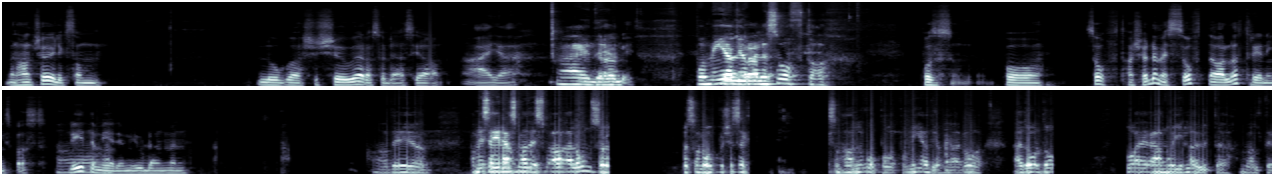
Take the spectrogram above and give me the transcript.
Men han kör ju liksom låga 27 och sådär så jag, nej, jag Nej, det, på medium undrar- eller soft då? på, på soft. Han körde med soft med alla träningspass. Ja. Lite medium gjorde han, men Ja, det är ju... Om vi säger den som hade Alonso som låg på 26 som halvår på, på medium, här, då, ja, då, då, då är han nog illa ute, Walter.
